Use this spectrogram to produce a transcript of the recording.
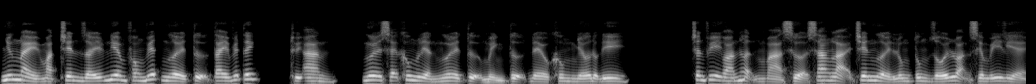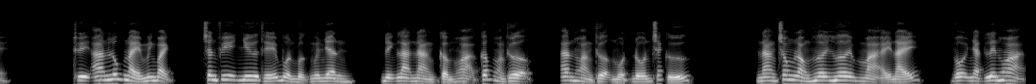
Nhưng này mặt trên giấy niêm phong viết người tự tay viết tích, Thụy An, ngươi sẽ không liền ngươi tự mình tự đều không nhớ được đi. Chân phi hoán hận mà sửa sang lại trên người lung tung rối loạn xiêm y gì Thụy An lúc này minh bạch, chân phi như thế buồn bực nguyên nhân, định là nàng cầm họa cấp hoàng thượng, an hoàng thượng một đốn trách cứ. Nàng trong lòng hơi hơi mà ấy nấy, vội nhặt lên họa,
